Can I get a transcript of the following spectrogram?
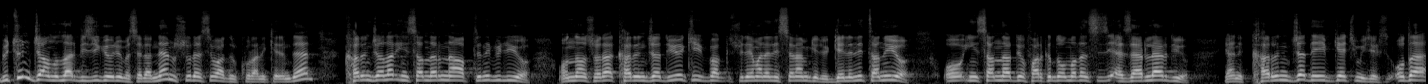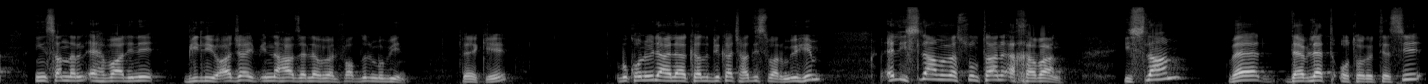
Bütün canlılar bizi görüyor. Mesela Nem suresi vardır Kur'an-ı Kerim'de. Karıncalar insanların ne yaptığını biliyor. Ondan sonra karınca diyor ki bak Süleyman Aleyhisselam geliyor. Geleni tanıyor. O insanlar diyor farkında olmadan sizi ezerler diyor. Yani karınca deyip geçmeyeceksin. O da insanların ehvalini biliyor. Acayip. İnne hazellehu el fadlul mubin. Peki. Bu konuyla alakalı birkaç hadis var mühim. El İslamı ve Sultanı Ehaban. İslam ve devlet otoritesi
